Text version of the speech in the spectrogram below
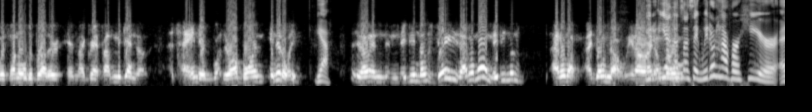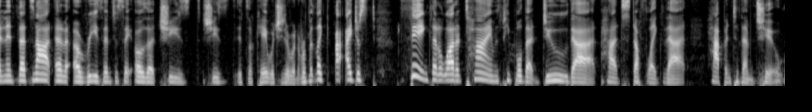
with one older brother and my grandfather. And again, uh, Italian. They're they're all born in Italy. Yeah. You know, and, and maybe in those days, I don't know. Maybe in those, I don't know. I don't know. You know, I We don't- don't yeah, know. that's what I'm saying. We don't have her here, and it, that's not a, a reason to say, oh, that she's she's it's okay what she did, whatever. But like, I, I just think that a lot of times people that do that had stuff like that happen to them too.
